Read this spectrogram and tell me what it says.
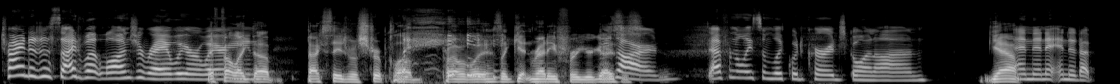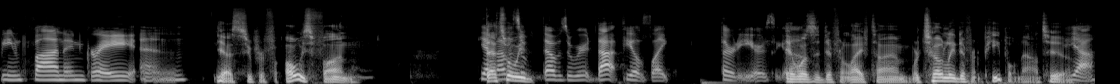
trying to decide what lingerie we were wearing. It felt like the backstage of a strip club, probably. it's like getting ready for your It was hard. Definitely some liquid courage going on. Yeah, And then it ended up being fun and great. And yeah, super fun. Always fun. yeah, That's that what was we- a, that was a weird. That feels like 30 years ago. It was a different lifetime. We're totally different people now, too. Yeah.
